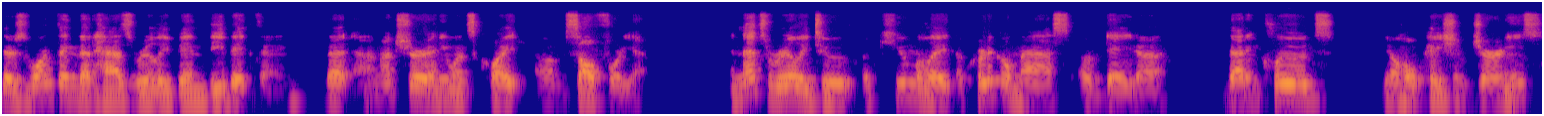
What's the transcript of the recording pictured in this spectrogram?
there's one thing that has really been the big thing that I'm not sure anyone's quite um, solved for yet. And that's really to accumulate a critical mass of data that includes, you know, whole patient journeys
